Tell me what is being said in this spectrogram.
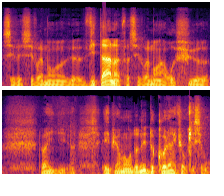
c'est c'est vraiment euh, vital. Enfin c'est vraiment un refus. Euh, vois, il dit. Hein. Et puis à un moment donné de colère, il fait ok c'est bon,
